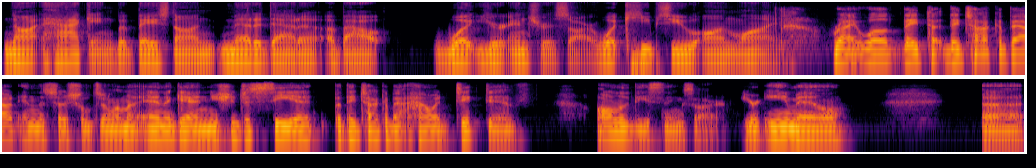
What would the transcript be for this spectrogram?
not hacking, but based on metadata about what your interests are, what keeps you online. Right. Well, they t- they talk about in the social dilemma, and again, you should just see it. But they talk about how addictive all of these things are. Your email, uh,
